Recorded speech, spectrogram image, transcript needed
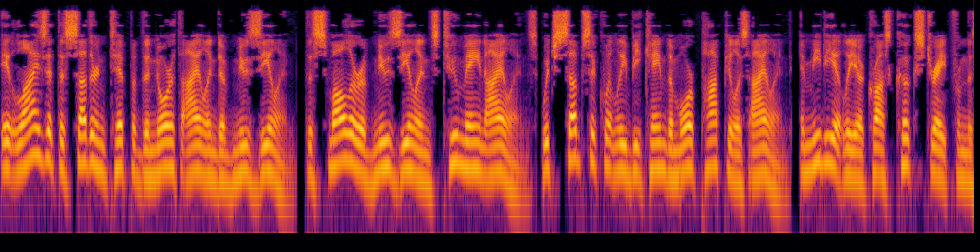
It lies at the southern tip of the North Island of New Zealand, the smaller of New Zealand's two main islands which subsequently became the more populous island, immediately across Cook Strait from the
